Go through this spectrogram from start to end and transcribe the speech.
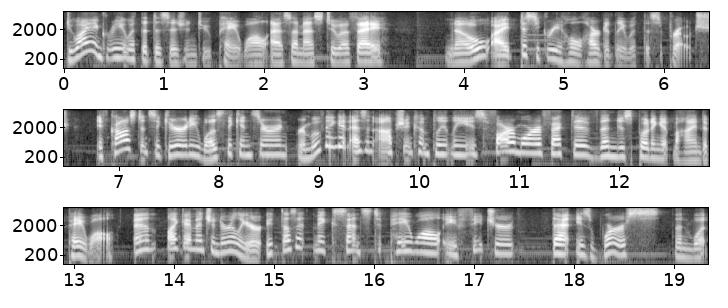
do I agree with the decision to paywall SMS2FA? No, I disagree wholeheartedly with this approach. If cost and security was the concern, removing it as an option completely is far more effective than just putting it behind a paywall. And like I mentioned earlier, it doesn't make sense to paywall a feature that is worse than what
